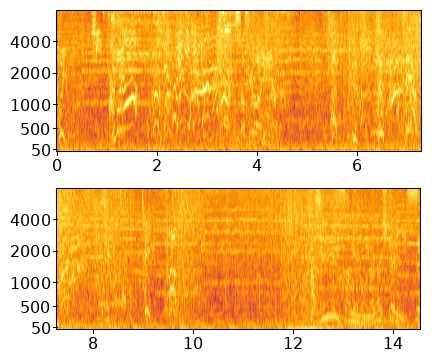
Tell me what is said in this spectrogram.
来い。さすがはリーダーだていはっ。じいさんの七光にすが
